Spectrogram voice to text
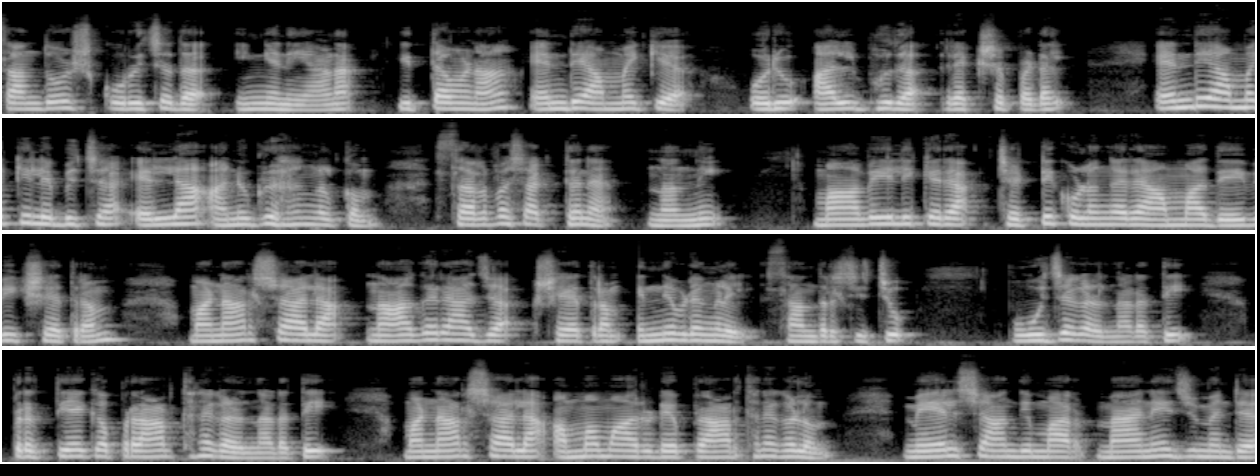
സന്തോഷ് കുറിച്ചത് ഇങ്ങനെയാണ്. ഇത്തവണ എന്റെ അമ്മയ്ക്ക് ഒരു അത്ഭുത രക്ഷപ്പെടൽ. എന്റെ അമ്മയ്ക്ക് ലഭിച്ച എല്ലാ അനുഗ്രഹങ്ങൾക്കും സർവശക്തന് നന്ദി. മാവേലിക്കര ചെട്ടിക്കുളങ്ങര അമ്മ ദേവീക്ഷേത്രം, മണാർശാല നാഗരാജ ക്ഷേത്രം എന്നിവിടങ്ങളിൽ സന്ദർശിച്ചു. പൂജകൾ നടത്തി. പ്രത്യേക പ്രാർത്ഥനകൾ നടത്തി. മണ്ണാർശാല അമ്മമാരുടെ പ്രാർത്ഥനകളും മേൽശാന്തിമാർ, മാനേജ്മെന്റ്,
